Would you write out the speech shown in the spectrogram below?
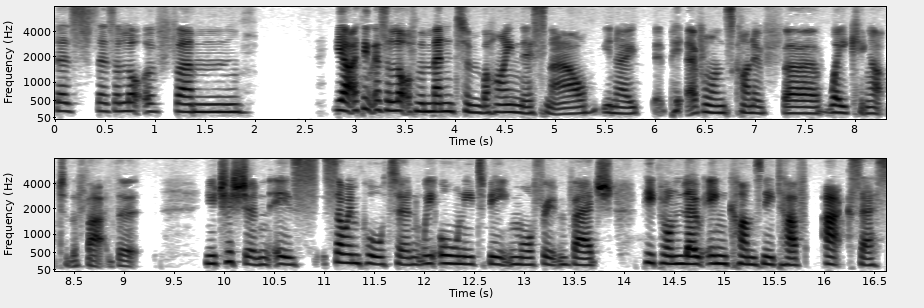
there's there's a lot of um yeah i think there's a lot of momentum behind this now. You know everyone's kind of uh, waking up to the fact that nutrition is so important. We all need to be eating more fruit and veg. People on low incomes need to have access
